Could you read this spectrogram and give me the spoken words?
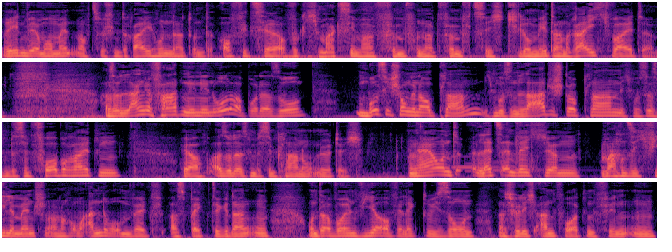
reden wir im Moment noch zwischen 300 und offiziell auch wirklich maximal 550 Kilometern Reichweite. Also lange Fahrten in den Urlaub oder so muss ich schon genau planen. Ich muss einen Ladestopp planen, ich muss das ein bisschen vorbereiten. Ja, also da ist ein bisschen Planung nötig. Naja, und letztendlich ähm, machen sich viele Menschen auch noch um andere Umweltaspekte Gedanken. Und da wollen wir auf Electroizone natürlich Antworten finden.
